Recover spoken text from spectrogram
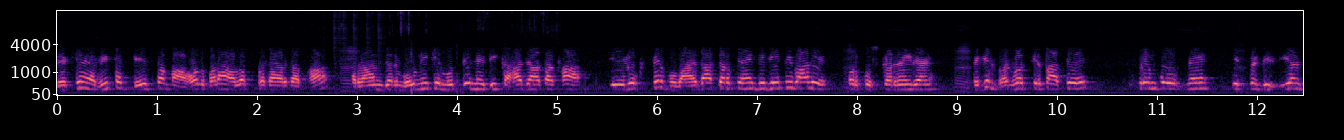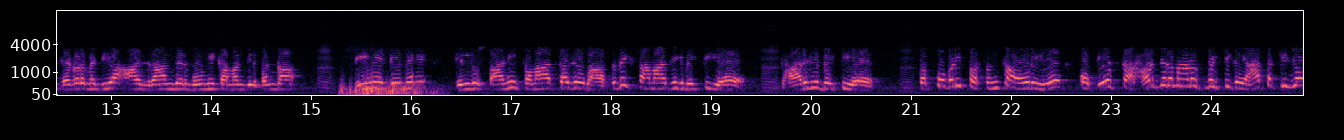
देखें अभी तक देश का माहौल बड़ा अलग प्रकार का था। राम जन्मभूमि के मुद्दे में भी कहा जाता था कि ये लोग सिर्फ़ वायदा करते हैं बीजेपी वाले और कुछ कर नहीं रहे लेकिन भगवत कृपा से सुप्रीम कोर्ट ने इसमें डिसीज़न फेवर में दिया। आज राम जन्मभूमि का मंदिर बन रहा धीमे धीमे हिंदुस्तानी समाज का जो वास्तविक सामाजिक व्यक्ति है धार्मिक व्यक्ति है सबको बड़ी प्रसन्नता हो रही है और देश का हर जनमानस व्यक्ति का यहाँ तक की जो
